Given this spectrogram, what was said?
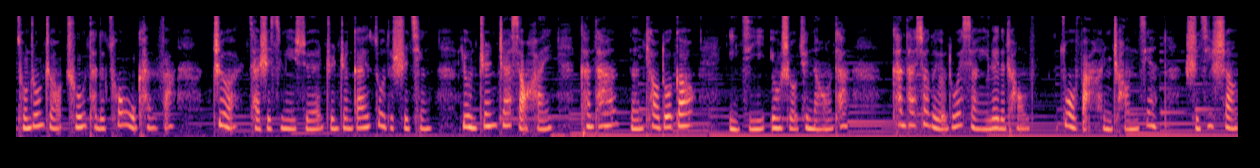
从中找出他的错误看法。这才是心理学真正该做的事情。用针扎小孩，看他能跳多高，以及用手去挠他，看他笑得有多响一类的场做法很常见，实际上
